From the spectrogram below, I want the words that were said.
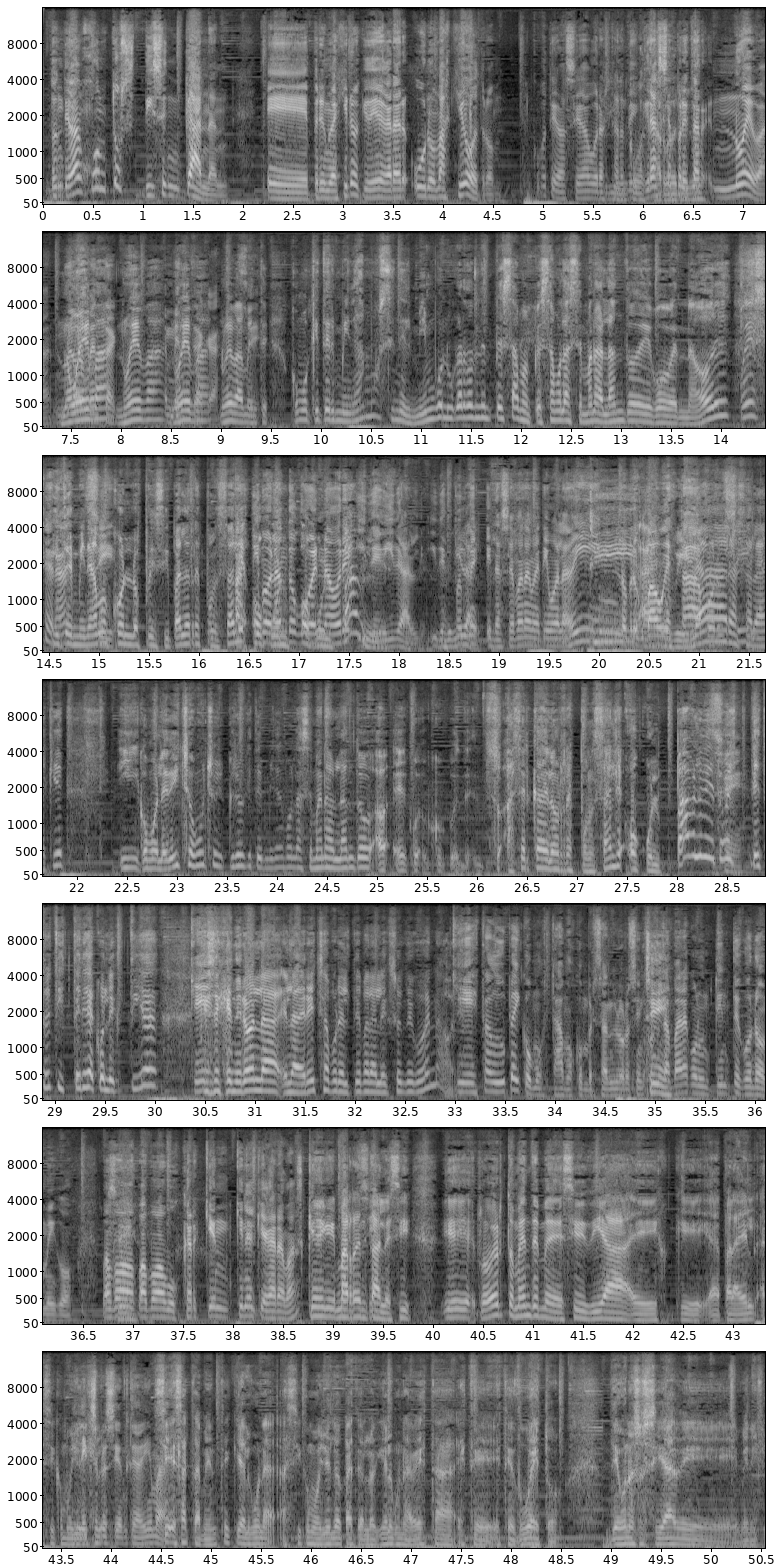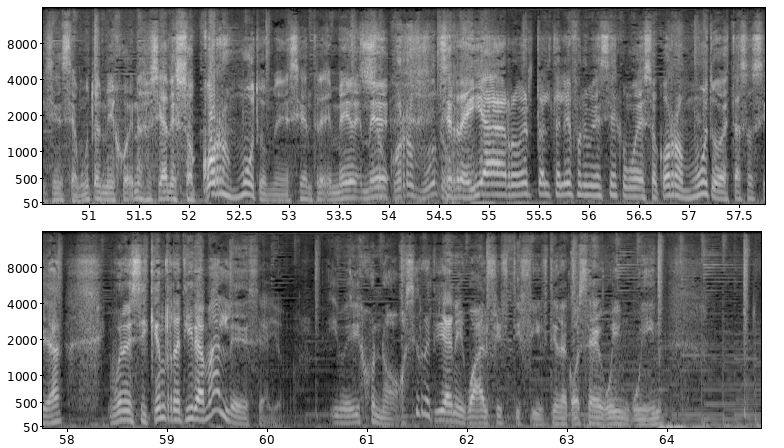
donde van juntos, dicen ganan. Eh, pero imagino que debe ganar uno más que otro. ¿Cómo te va, Seba? Buenas tardes. Gracias por estar nueva, nueva, nueva, nueva, nuevamente. Como que terminamos en el mismo lugar donde empezamos. Empezamos la semana hablando de gobernadores y ¿eh? terminamos con los principales responsables. Estamos hablando de gobernadores y de Vidal. Y después en la semana metimos a la sí, lo preocupado que estaba por. Y como le he dicho mucho, yo creo que terminamos la semana hablando ah, eh, acerca de los responsables o culpables de, toda esta histeria colectiva que se generó en la, derecha por el tema de la elección de gobernador. Que esta dupla, y como estábamos conversando recién con Tamara, con un tinte económico. Vamos, a, vamos a buscar quién, quién es el que gana más. ¿Quién es más rentable? Sí. Eh, Roberto Méndez me decía hoy día eh, que para él, así como el yo. El expresidente de. Sí, exactamente. Que alguna, así como yo lo catalogué alguna vez, este, este dueto de una sociedad de beneficencia mutua, él me dijo, una sociedad de socorro mutuos, me decía. Entre, en medio, Se reía Roberto al teléfono y me decía como de socorro mutuo de esta sociedad. Y bueno, decía, ¿quién retira más? Le decía yo. Y me dijo, no, si retiran igual 50-50, una cosa de win-win.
